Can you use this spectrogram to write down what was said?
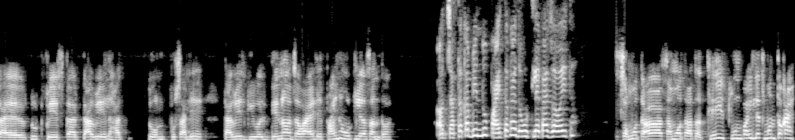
काय टूथपेस्ट काय टावेल हात तोंड पुसाले टावेल गिवेल देणं जवळ आले पाहिजे उठली असं तर. अहो, जातं का बिंदू? पाहतं काय उठले काय जवळ इथं? समोता समोता तर ते सुनबाईलेच म्हणतो काय?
